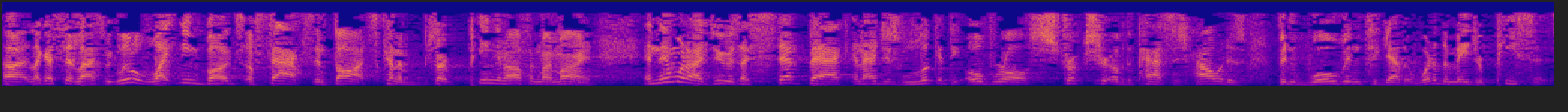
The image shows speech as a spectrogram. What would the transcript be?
uh, like I said last week, little lightning bugs of facts and thoughts kind of start pinging off in my mind. And then what I do is I step back and I just look at the overall structure of the passage, how it has been woven together. What are the major pieces?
